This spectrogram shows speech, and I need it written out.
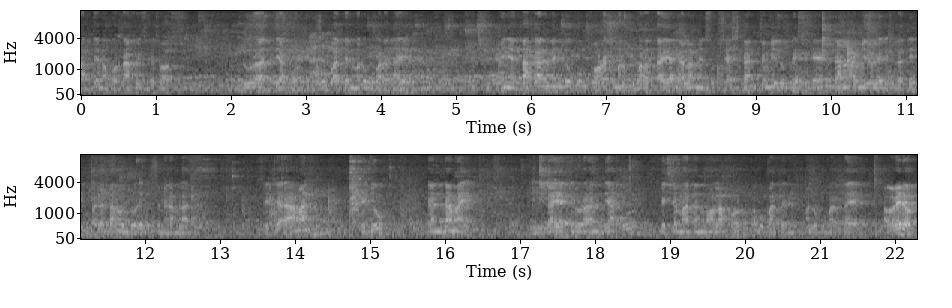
Martin Okordafis Esos, Lura Tiakor, Kabupaten Maluku Barat Daya, menyatakan mendukung Polres Maluku Barat Daya dalam mensukseskan pemilu presiden dan pemilu legislatif pada tahun 2019 secara aman, sejuk, dan damai di wilayah Kelurahan Tiakur, Kecamatan Mualakor, Kabupaten Maluku Barat Daya. Albedo.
